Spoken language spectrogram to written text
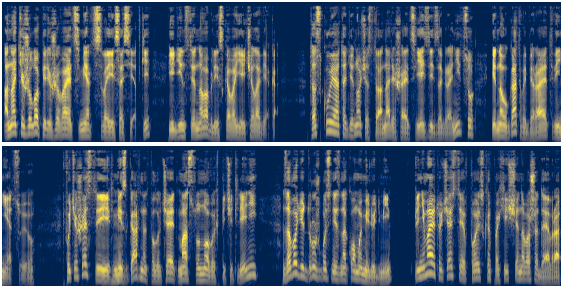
Она тяжело переживает смерть своей соседки, единственного близкого ей человека. Тоскуя от одиночества, она решает съездить за границу и наугад выбирает Венецию. В путешествии мисс Гарнет получает массу новых впечатлений, заводит дружбу с незнакомыми людьми, принимает участие в поисках похищенного шедевра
